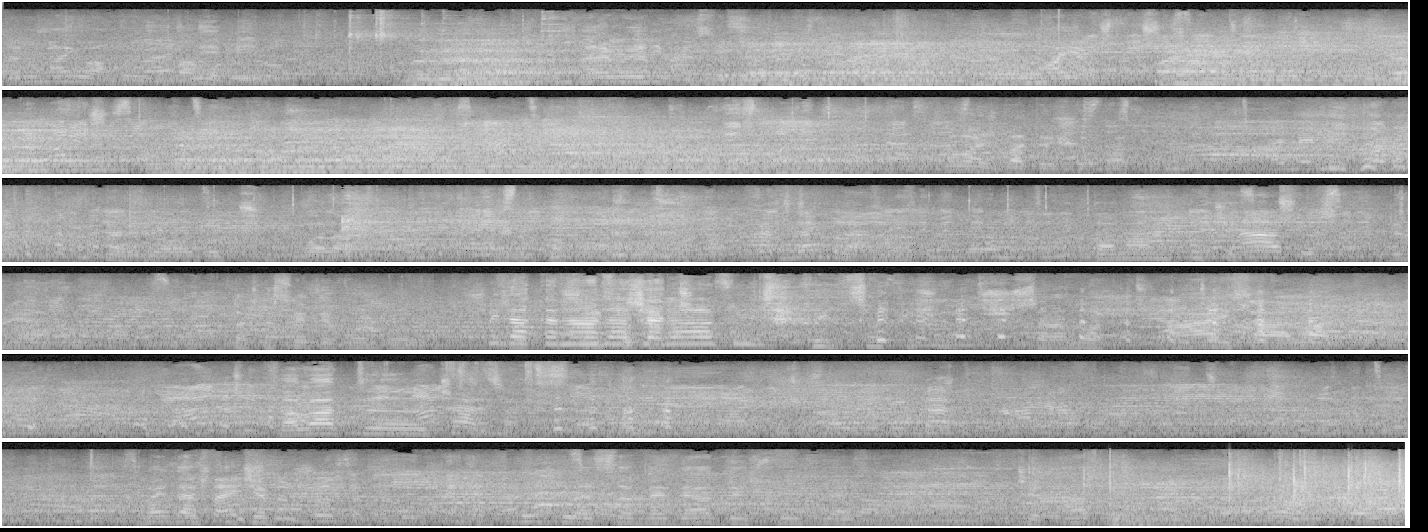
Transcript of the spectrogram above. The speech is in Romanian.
vadă, numai eu am văzut acolo. Nu are voie nimeni să vadă. Numai eu. Nu aș bate și eu acum. Care luau de ciupă ăla. Dar n-am putut. N-a pus. Nu era afișat. Dacă stai de vorbă, Păi dacă n-a Dacă afișat, n-a afișat. păi s-a afișat și s-a luat. Hai, s-a luat. S-a luat uh, ceața. S-a ridicat. Băi, dar Stai știi și ce tu jos să vedeți cine era. cuplă să vedea de sus de la cetate, oraș,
